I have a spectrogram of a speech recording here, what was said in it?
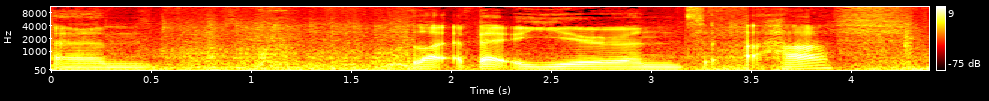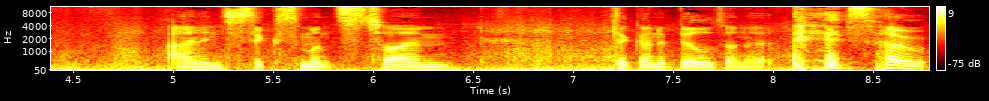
um, like about a year and a half. And in six months' time, they're going to build on it. so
